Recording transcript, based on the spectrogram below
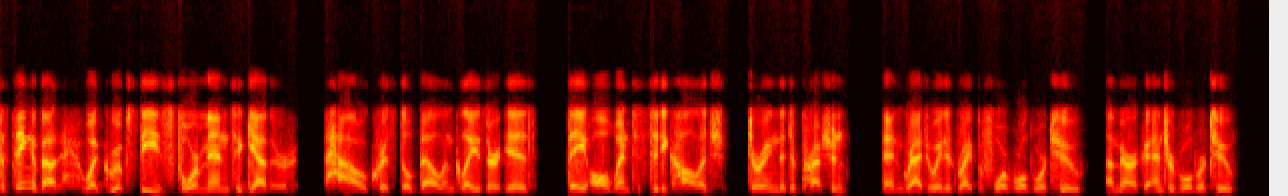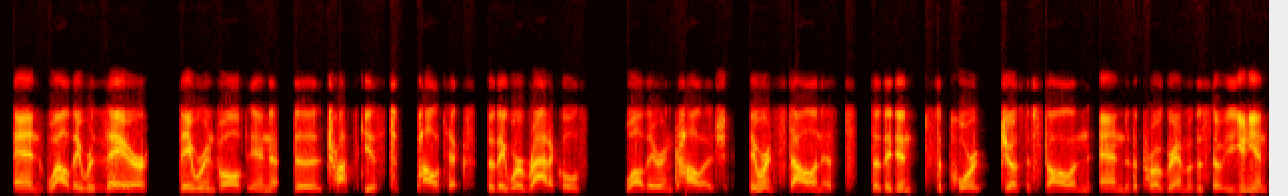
The thing about what groups these four men together, Howe, Kristol, Bell, and Glazer, is they all went to City College during the Depression and graduated right before World War II. America entered World War II. And while they were there, they were involved in the Trotskyist politics. So they were radicals while they were in college. They weren't Stalinists, so they didn't support Joseph Stalin and the program of the Soviet Union,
